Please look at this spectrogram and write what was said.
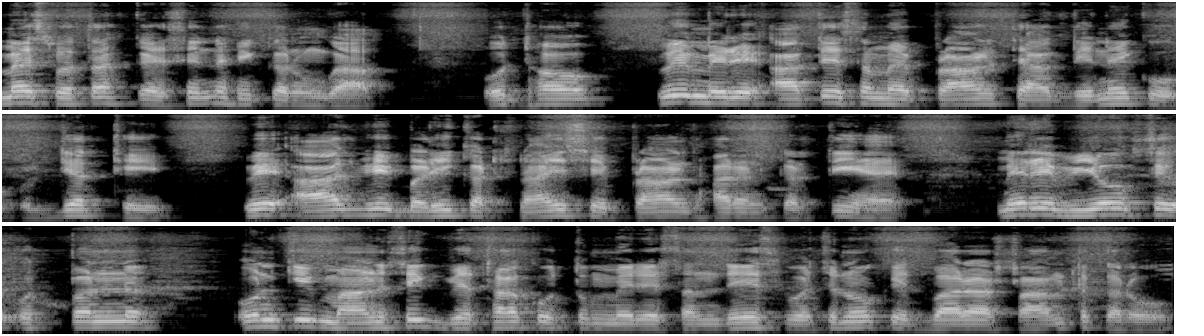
मैं स्वतः कैसे नहीं करूँगा? उद्धव, वे मेरे आते समय प्राण त्याग देने को उद्यत थी। वे आज भी बड़ी कठिनाई से प्राण धारण करती हैं। मेरे वियोग से उत्पन्न उनकी मानसिक व्यथा को तुम मेरे संदेश वचनों के द्वारा शांत करो,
